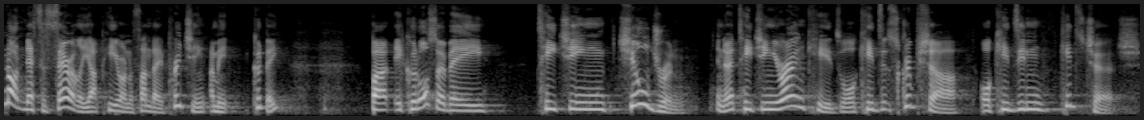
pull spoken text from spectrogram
Not necessarily up here on a Sunday preaching, I mean, it could be, but it could also be teaching children, you know, teaching your own kids or kids at scripture or kids in kids' church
